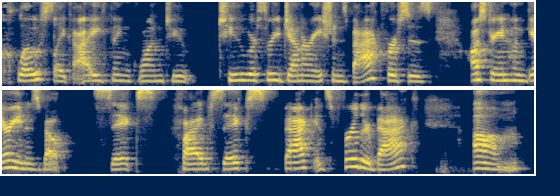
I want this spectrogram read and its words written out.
close. Like I think one, two, two or three generations back versus Austrian Hungarian is about six, five, six back. It's further back. Um,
